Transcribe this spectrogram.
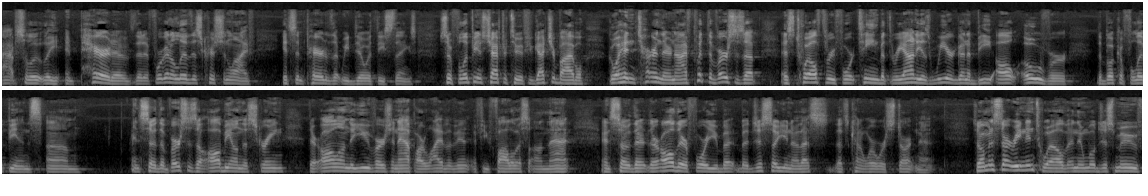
absolutely imperative that if we're going to live this Christian life, it's imperative that we deal with these things. So, Philippians chapter 2, if you've got your Bible, go ahead and turn there. Now, I've put the verses up as 12 through 14, but the reality is we are going to be all over the book of Philippians. Um, and so the verses will all be on the screen. They're all on the YouVersion app, our live event, if you follow us on that. And so they're, they're all there for you, but, but just so you know, that's, that's kind of where we're starting at. So I'm going to start reading in 12, and then we'll just move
